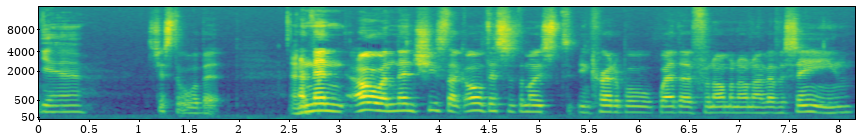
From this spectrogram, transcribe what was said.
Yeah. It's just all a bit. And, And, then, oh, and then she's like, oh, this is the most incredible weather phenomenon I've ever seen.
